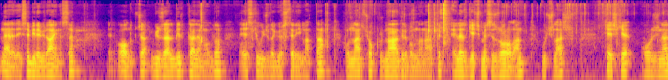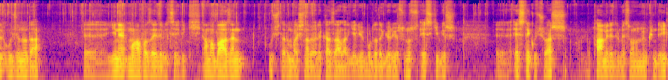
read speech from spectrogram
neredeyse birebir aynısı. E, oldukça güzel bir kalem oldu. Eski ucu da göstereyim hatta. Bunlar çok nadir bulunan artık. Ele geçmesi zor olan uçlar. Keşke orijinal ucunu da e, yine muhafaza edebilseydik. Ama bazen uçların başına böyle kazalar geliyor. Burada da görüyorsunuz eski bir e, esnek uç var. Tamir edilmesi onun mümkün değil.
